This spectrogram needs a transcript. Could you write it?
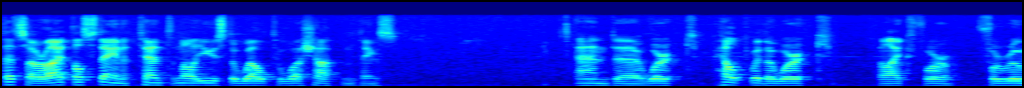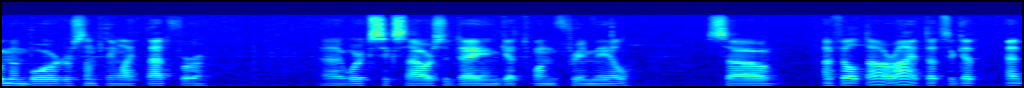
that's all right. I'll stay in a tent and I'll use the well to wash up and things. And uh, work, help with the work, like for, for room and board or something like that for uh, work six hours a day and get one free meal. So I felt, all right, that's a good. And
